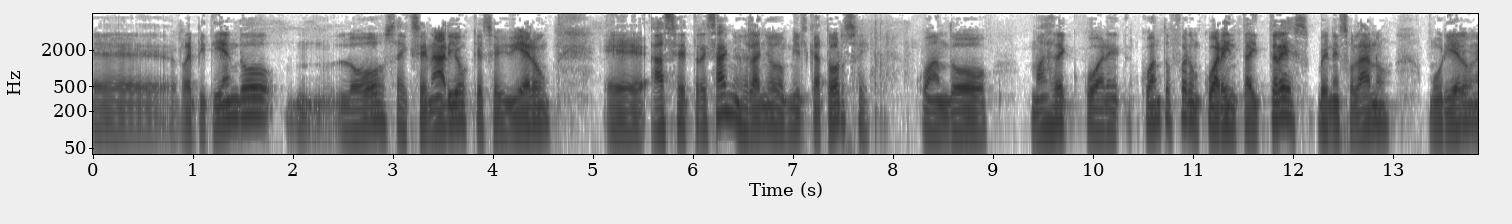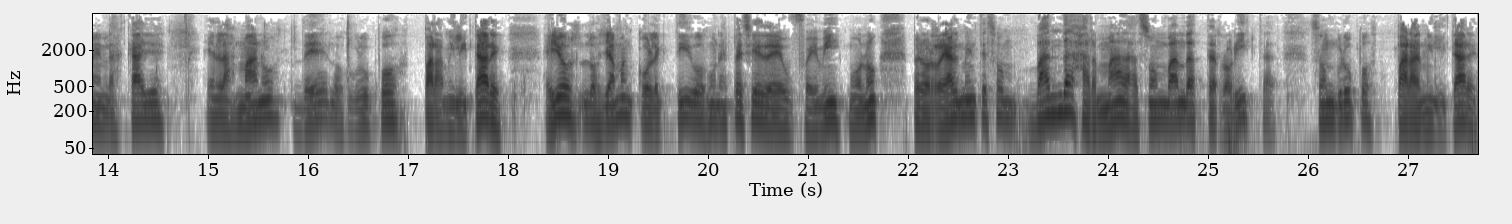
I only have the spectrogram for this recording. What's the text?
eh, repitiendo los escenarios que se vivieron eh, hace tres años, el año 2014, cuando más de, ¿cuántos fueron? 43 venezolanos murieron en las calles en las manos de los grupos paramilitares. Ellos los llaman colectivos, una especie de eufemismo, ¿no? Pero realmente son bandas armadas, son bandas terroristas, son grupos paramilitares.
